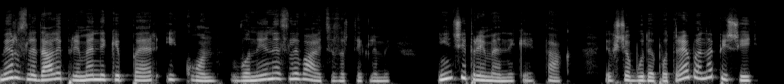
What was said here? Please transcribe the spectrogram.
Ми розглядали прийменники пер і кон. Вони не зливаються з артиклями. Інші прийменники так. Якщо буде потреба, напишіть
